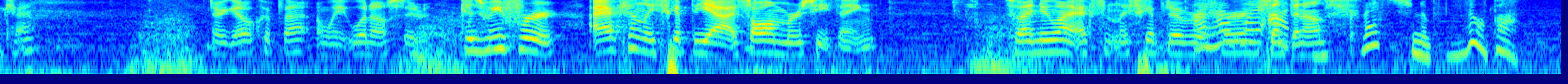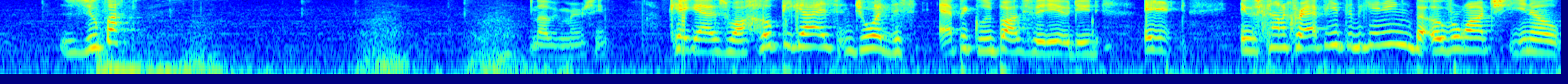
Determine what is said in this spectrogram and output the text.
Okay. There we go, equip that. Oh wait, what else did Because we for I accidentally skipped the yeah, I saw a mercy thing. So I knew I accidentally skipped over I her and something else. Questionable. Super. Zupa. Love you, Mercy. Okay, guys. Well, I hope you guys enjoyed this epic loot box video, dude. It it was kind of crappy at the beginning, but Overwatch, you know,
